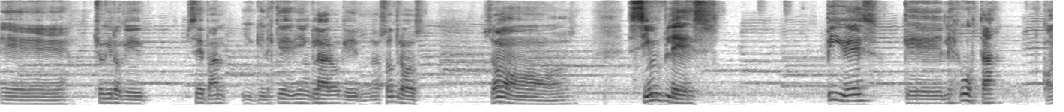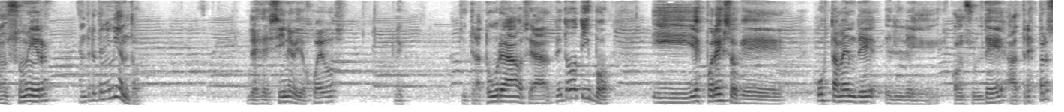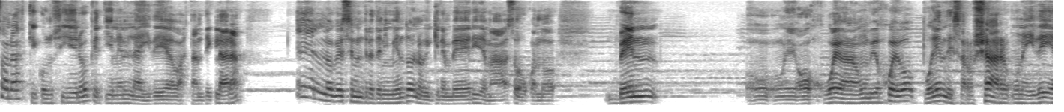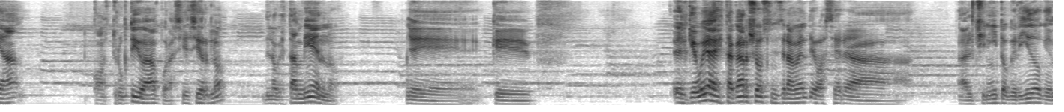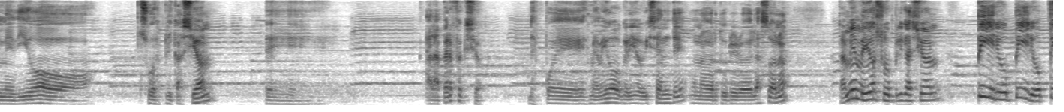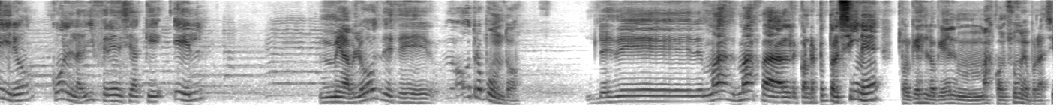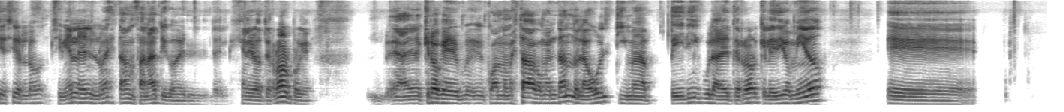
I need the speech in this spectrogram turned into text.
Eh, yo quiero que sepan y que les quede bien claro que nosotros somos simples pibes que les gusta consumir entretenimiento. Desde cine, videojuegos, literatura, o sea, de todo tipo. Y es por eso que justamente le consulté a tres personas que considero que tienen la idea bastante clara en lo que es el entretenimiento, en lo que quieren ver y demás, o cuando ven o, juegan a un videojuego, pueden desarrollar una idea constructiva, por así decirlo, de lo que están viendo. Eh, que el que voy a destacar yo, sinceramente, va a ser al chinito querido que me dio su explicación eh, a la perfección. Después mi amigo querido Vicente, un aberturero de la zona, también me dio su explicación, pero, pero, pero, con la diferencia que él me habló desde otro punto. Desde más, más con respecto al cine, porque es lo que él más consume, por así decirlo. Si bien él no es tan fanático del, del género terror, porque creo que eh, cuando me estaba comentando la última película de terror que le dio miedo, eh,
